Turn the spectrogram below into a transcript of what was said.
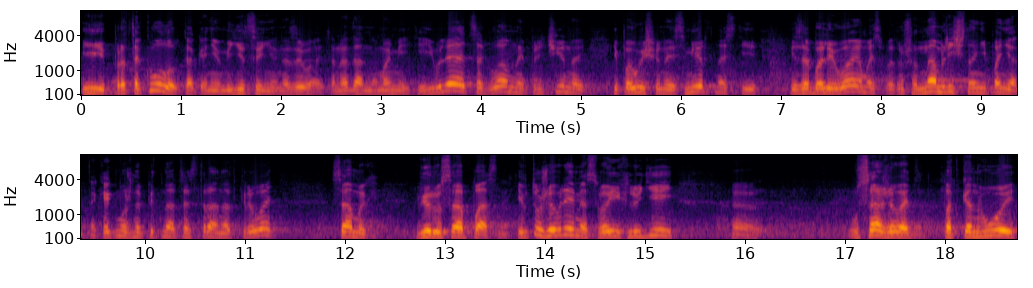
и протоколов, так они в медицине называются на данном моменте, является главной причиной и повышенной смертности, и заболеваемости, потому что нам лично непонятно, как можно 15 стран открывать самых вирусоопасных, и в то же время своих людей э, усаживать под конвой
